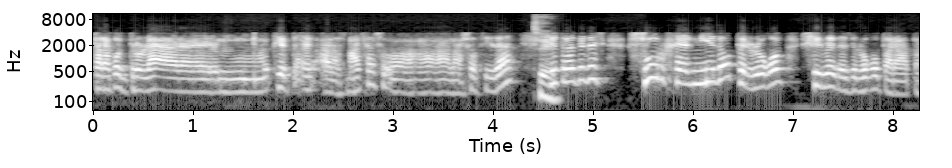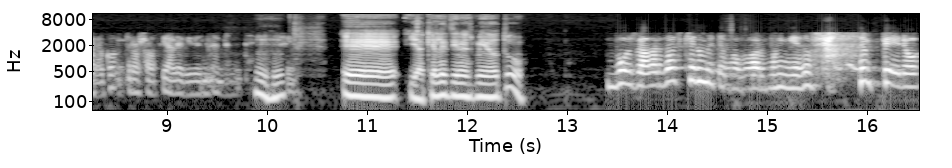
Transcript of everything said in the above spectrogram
para controlar a las masas o a, la sociedad y otras veces surge el miedo, pero luego sirve desde luego para, para control social, evidentemente. ¿Y a qué le tienes miedo tú? Pues la verdad es que no me tengo por muy miedosa, pero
